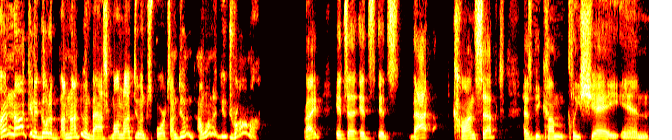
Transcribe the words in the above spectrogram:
i'm not going to go to i'm not doing basketball i'm not doing sports i'm doing i want to do drama right it's a it's it's that concept has become cliche in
